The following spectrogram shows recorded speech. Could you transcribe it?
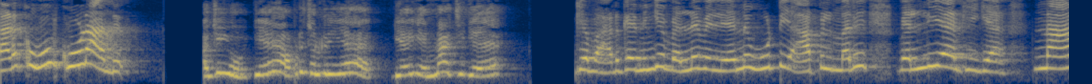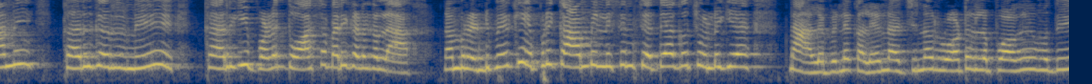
நடக்கவும் கூடாது. ஐயோ ஏன் அப்படி சொல்றீங்க? ஏன் என்னாச்சுங்க? இங்க பாருங்க நீங்க வெள்ளை வெள்ளையன்னு ஊட்டி ஆப்பிள் மாதிரி வெள்ளையா இருக்கீங்க. நானும் கரு கருன்னு கருகி போல தோசை மாதிரி கிடக்கலாம் நம்ம ரெண்டு பேருக்கு எப்படி காம்பினேஷன் செட் ஆக சொல்லுங்க? நாளை பின்ன கல்யாணம் ஆச்சுன்னா ரோட்டர்ல போகும்போது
